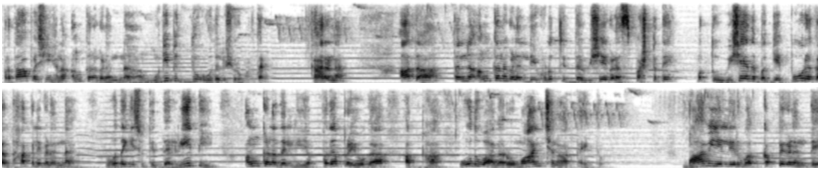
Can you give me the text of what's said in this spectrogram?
ಪ್ರತಾಪಸಿಂಹನ ಅಂಕಣಗಳನ್ನು ಮುಗಿಬಿದ್ದು ಓದಲು ಶುರು ಮಾಡ್ತಾರೆ. ಕಾರಣ, ಆತ ತನ್ನ ಅಂಕಣಗಳಲ್ಲಿ ಕೊಡುತ್ತಿದ್ದ ವಿಷಯಗಳ ಸ್ಪಷ್ಟತೆ ಮತ್ತು ವಿಷಯದ ಬಗ್ಗೆ ಪೂರಕ ದಾಖಲೆಗಳನ್ನು ಒದಗಿಸುತ್ತಿದ್ದ ರೀತಿ ಅಂಕಣದಲ್ಲಿಯ ಪದಪ್ರಯೋಗ ಅಬ್ಬ ಓದುವಾಗ ರೋಮಾಂಚನ ಆಗ್ತಾ ಇತ್ತು ಬಾವಿಯಲ್ಲಿರುವ ಕಪ್ಪೆಗಳಂತೆ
